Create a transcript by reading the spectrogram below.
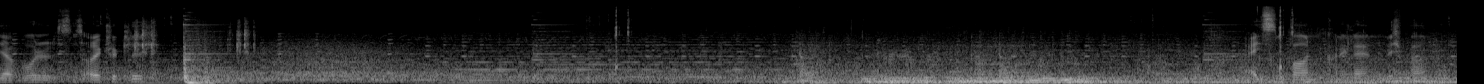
Jawohl, sind alle glücklich. Eisenbahn kann ich leider noch nicht bauen.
